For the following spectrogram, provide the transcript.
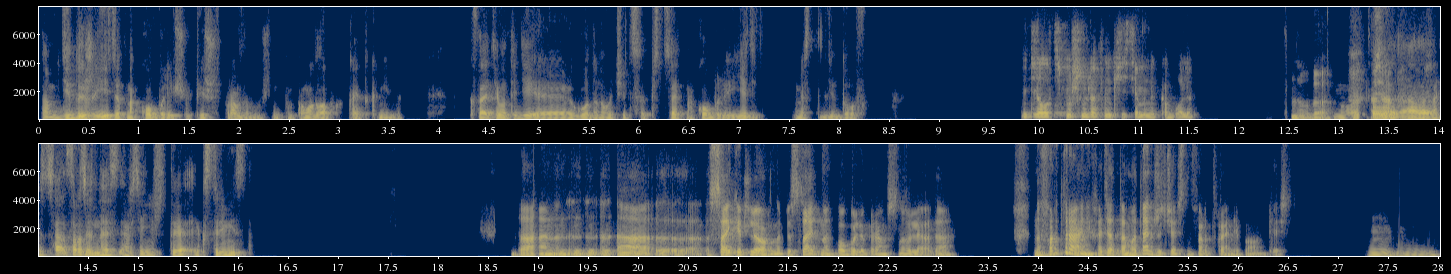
Там деды же ездят на Коболе еще пишут, правда? Может, там помогла бы какая-то книга. Кстати, вот идея года научиться писать на Коболе и ездить вместо дедов делать машин системы на Каболе. Ну да. Ну это а, сразу видно, Арсений, что ты экстремист. Да, а, scikit-learn написать на Коболе прям с нуля, да? На Фортране, хотя там и так же часть на Фортране, по-моему, есть. Угу.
